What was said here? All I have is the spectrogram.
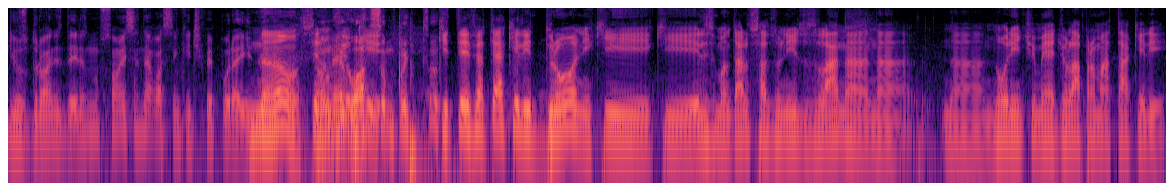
E os drones deles não são esses negocinhos que a gente vê por aí, né? Não, você é um não negócio que, muito... que teve até aquele drone que, que eles mandaram os Estados Unidos lá na, na- na- no Oriente Médio lá para matar aquele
